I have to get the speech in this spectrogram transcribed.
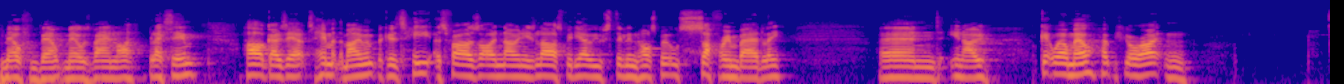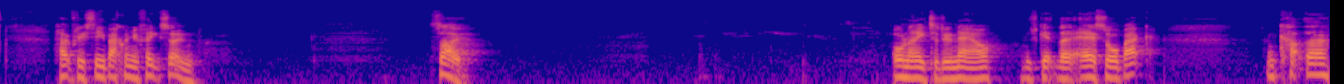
Mel from Mel's Van Life, bless him heart goes out to him at the moment because he, as far as I know in his last video, he was still in hospital, suffering badly. And, you know, get well, Mel. Hope you're all right and hopefully see you back on your feet soon. So, all I need to do now is get the air saw back and cut the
